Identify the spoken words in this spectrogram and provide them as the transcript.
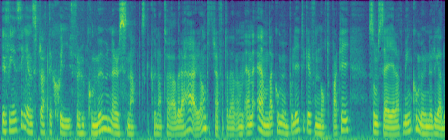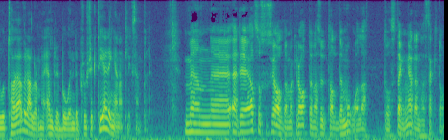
det finns ingen strategi för hur kommuner snabbt ska kunna ta över det här. Jag har inte träffat en, en enda kommunpolitiker från något parti som säger att min kommun är redo att ta över alla de här äldreboendeprojekteringarna till exempel. Men eh, är det alltså Socialdemokraternas uttalade mål att då stänga den här sektorn?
